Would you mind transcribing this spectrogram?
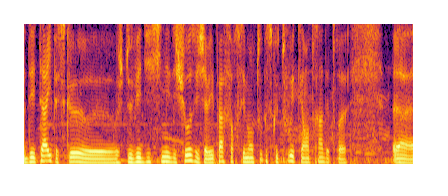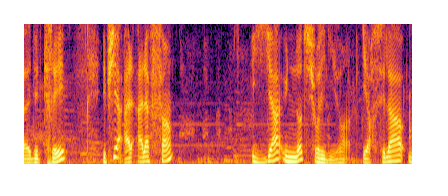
détails parce que je devais dessiner des choses et j'avais pas forcément tout parce que tout était en train d'être d'être créé. Et puis à, la fin, il y a une note sur les livres. Et alors c'est là où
